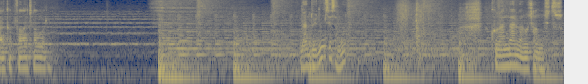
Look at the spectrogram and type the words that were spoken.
Ben kapı falan çalmadım. Ben duydum ses ama. Kurender var o çalmıştır.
